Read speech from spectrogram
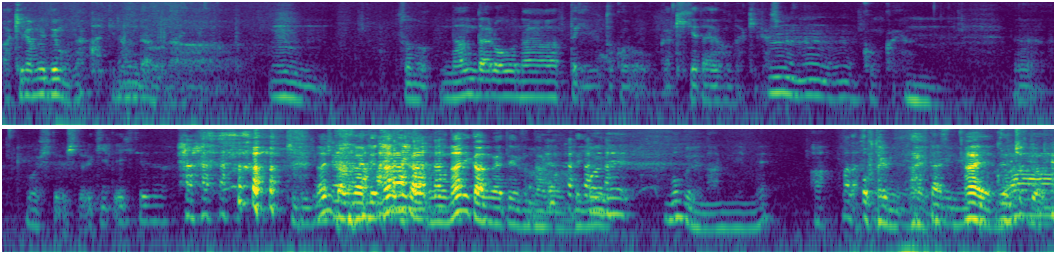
諦めでもなく。なんだろうなうん。そのなんだろうなっていうところが聞けたような気がします、うんうんうん。今回は、うん。うんもう一人一人聞いていきてえな。何考えて何か何考えてるんだろうっていう。これで僕で何人目？あまだお二人目。ですはい。二人目はいちょっと。は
